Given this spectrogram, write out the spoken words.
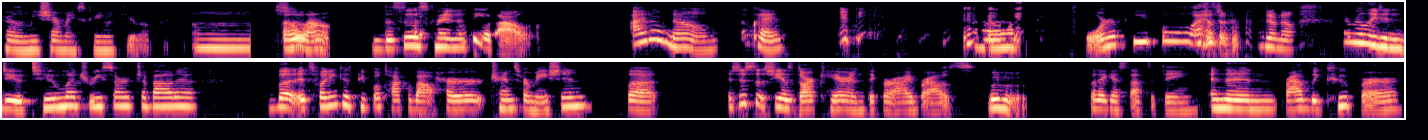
Here, let me share my screen with you real quick. Um, oh wow. This is kind of about. I don't know. Okay. Uh, poor people. I don't, I don't know. I really didn't do too much research about it, but it's funny because people talk about her transformation, but It's just that she has dark hair and thicker eyebrows. hmm But I guess that's a thing. And then Bradley Cooper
